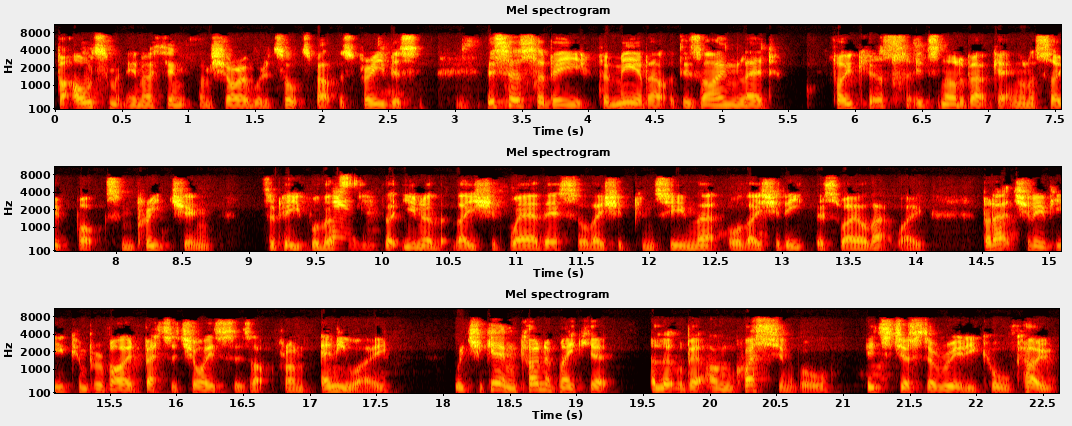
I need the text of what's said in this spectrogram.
but ultimately and I think I'm sure I would have talked about this previously this has to be for me about a design led focus it's not about getting on a soapbox and preaching to people that, that you know that they should wear this or they should consume that or they should eat this way or that way. But actually, if you can provide better choices up front anyway, which again kind of make it a little bit unquestionable, it's just a really cool coat.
